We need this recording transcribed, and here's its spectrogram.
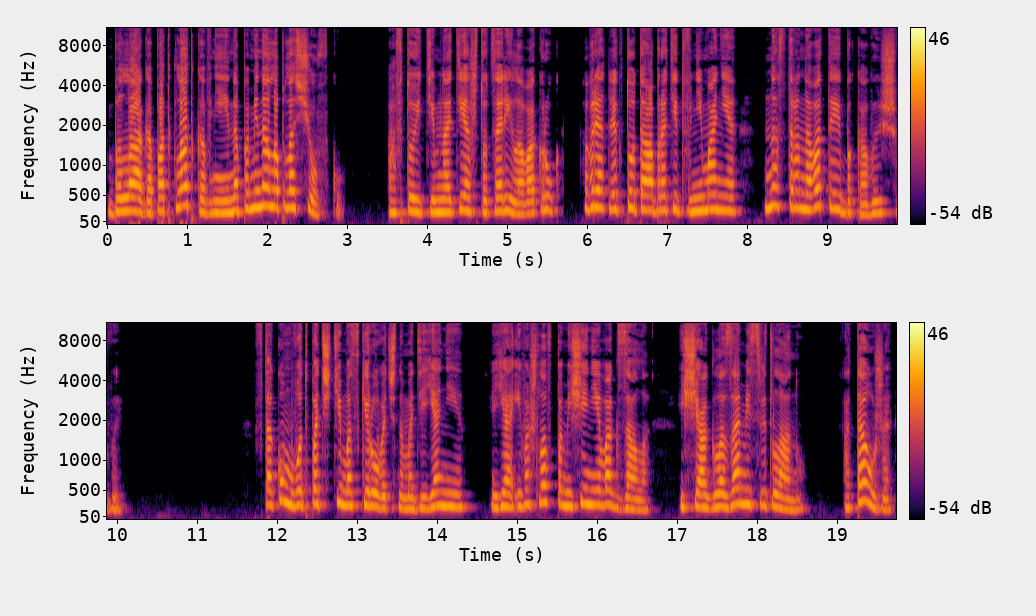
Благо, подкладка в ней напоминала плащевку. А в той темноте, что царила вокруг, вряд ли кто-то обратит внимание на странноватые боковые швы. В таком вот почти маскировочном одеянии я и вошла в помещение вокзала, ища глазами Светлану, а та уже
